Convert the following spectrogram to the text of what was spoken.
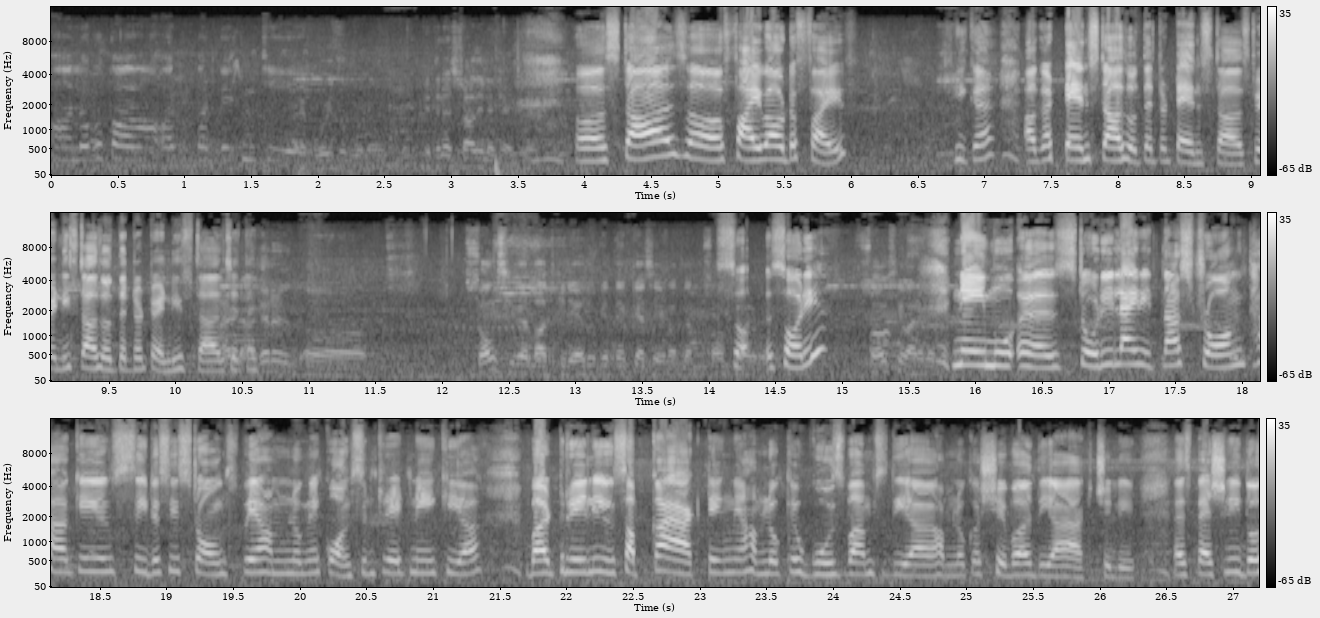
हाँ, लोगों को और देखनी चाहिए तो हूँ। कितने स्टार देना चाहिए uh, stars uh, five out of five ठीक है अगर टेन स्टार्स होते तो टेन स्टार्स ट्वेंटी स्टार्स होते तो ट्वेंटी स्टार्स अगर सॉन्ग्स की अगर बात की जाए तो कितने कैसे मतलब सॉरी सॉन्ग्स के बारे में नहीं स्टोरी लाइन इतना स्ट्रॉन्ग था कि सीरियसली सॉन्ग्स पे हम लोग ने कॉन्सेंट्रेट नहीं किया। बट रियली सबका एक्टिंग ने हम लोग के गूज बम्स दिया हम लोग को शिवर दिया एक्चुअली स्पेशली दो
